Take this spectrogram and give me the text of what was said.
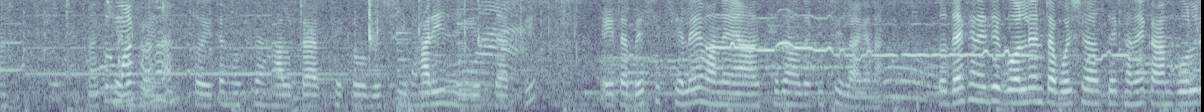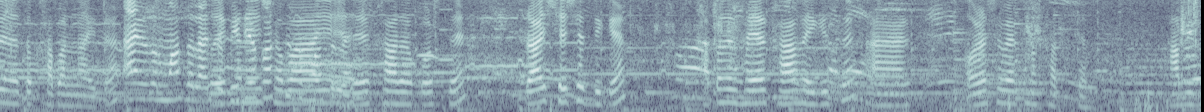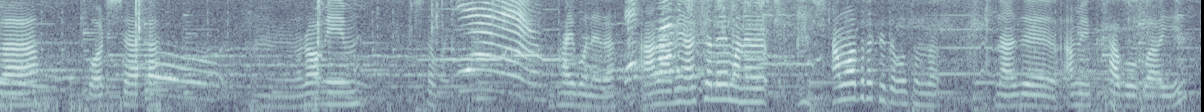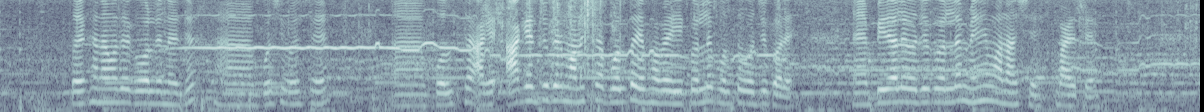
আহ, খেলে হয় না? তো এটা হচ্ছে হালকার থেকেও বেশি ভারী হয়ে গেছে আর কি। এটা বেশি খেলে মানে আর খেতে আমাদের কিছুই লাগে না। তো দেখেন এই যে গোল্ডেনটা বসে আছে এখানে কারণ গোল্ডেনে তো খাবার না এটা। এখানে সবাই এই যে খাওয়া দাওয়া করছে। প্রায় শেষের দিকে। আপনাদের ভাইয়ার খাওয়া হয়ে গেছে আর ওরা সব এখনও খাচ্ছেন হাবিবা বর্ষা রমিম সবাই। ভাই বোনেরা। আর আমি আসলে মানে আমার অতটা খেতে পছন্দ না যে আমি খাব বা ইয়ে। তো এখানে আমাদের গোল্ডেনে যে বসে বসে বলছে, আগে, আগের যুগের মানুষরা বলতো এভাবে ইয়ে করলে, বলতো অজু করে। বিড়ালে অজু করলে মেহমান আসে বাড়িতে।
